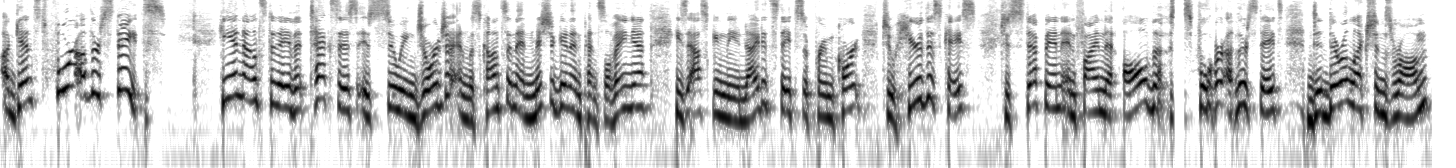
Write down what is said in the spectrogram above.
against four other states he announced today that Texas is suing Georgia and Wisconsin and Michigan and Pennsylvania. He's asking the United States Supreme Court to hear this case, to step in and find that all those four other states did their elections wrong,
